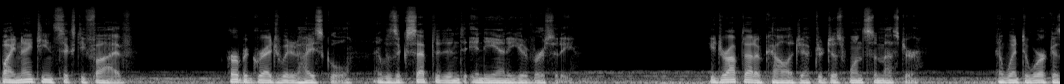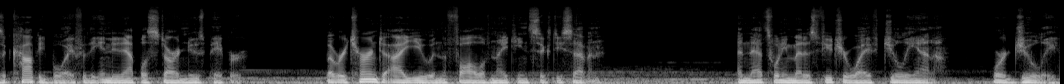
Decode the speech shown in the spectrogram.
By 1965, Herb had graduated high school and was accepted into Indiana University. He dropped out of college after just one semester and went to work as a copy boy for the Indianapolis Star newspaper, but returned to IU in the fall of 1967. And that's when he met his future wife, Juliana, or Julie,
